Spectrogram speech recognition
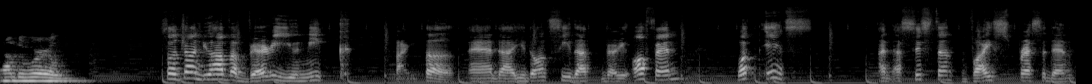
around the world. So, John, you have a very unique title, and uh, you don't see that very often. What is an assistant vice president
